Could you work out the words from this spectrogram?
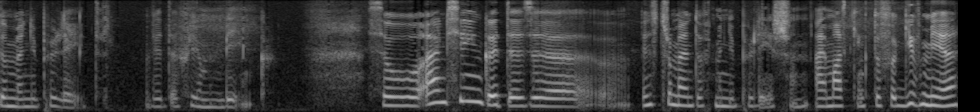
to manipulate with a human being. So I'm seeing it as an instrument of manipulation. I'm asking to forgive me uh,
